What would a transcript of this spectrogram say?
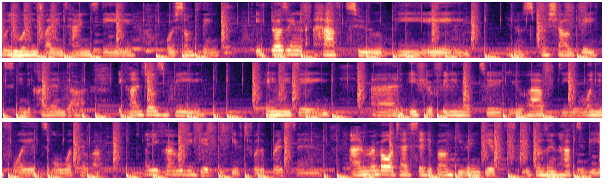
only when it's Valentine's Day or something. It doesn't have to be a you know special date in the calendar. It can just be any day. And if you're feeling up to it you have the money for it or whatever and you can really get the gift for the person. And remember what i said about giving gifts? It doesn't have to be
